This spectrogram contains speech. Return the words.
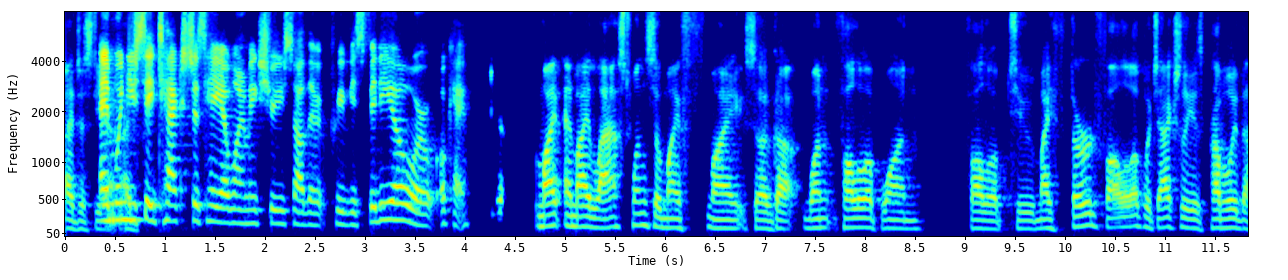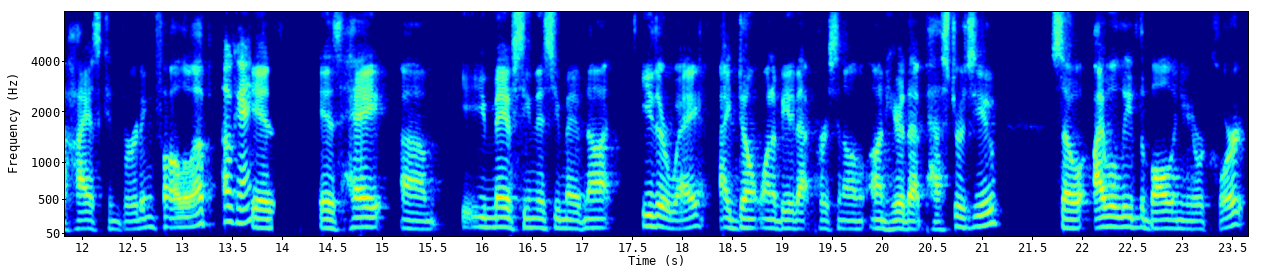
I just yeah, and when I, you say text, just hey, I want to make sure you saw the previous video, or okay my and my last one so my my so i've got one follow-up one follow-up two. My third follow-up which actually is probably the highest converting follow-up okay. is is hey um, you may have seen this you may have not. Either way i don't want to be that person on, on here that pesters you. So i will leave the ball in your court.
